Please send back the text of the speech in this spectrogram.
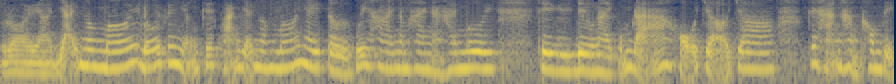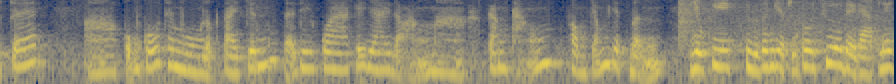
rồi à, giải ngân mới, đối với những cái khoản giải ngân mới ngay từ quý 2 năm 2020 thì điều này cũng đã hỗ trợ cho cái hãng hàng không bị chết à, củng cố thêm nguồn lực tài chính để đi qua cái giai đoạn mà căng thẳng phòng chống dịch bệnh. Nhiều khi từ doanh nghiệp chúng tôi chưa đề đạt lên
